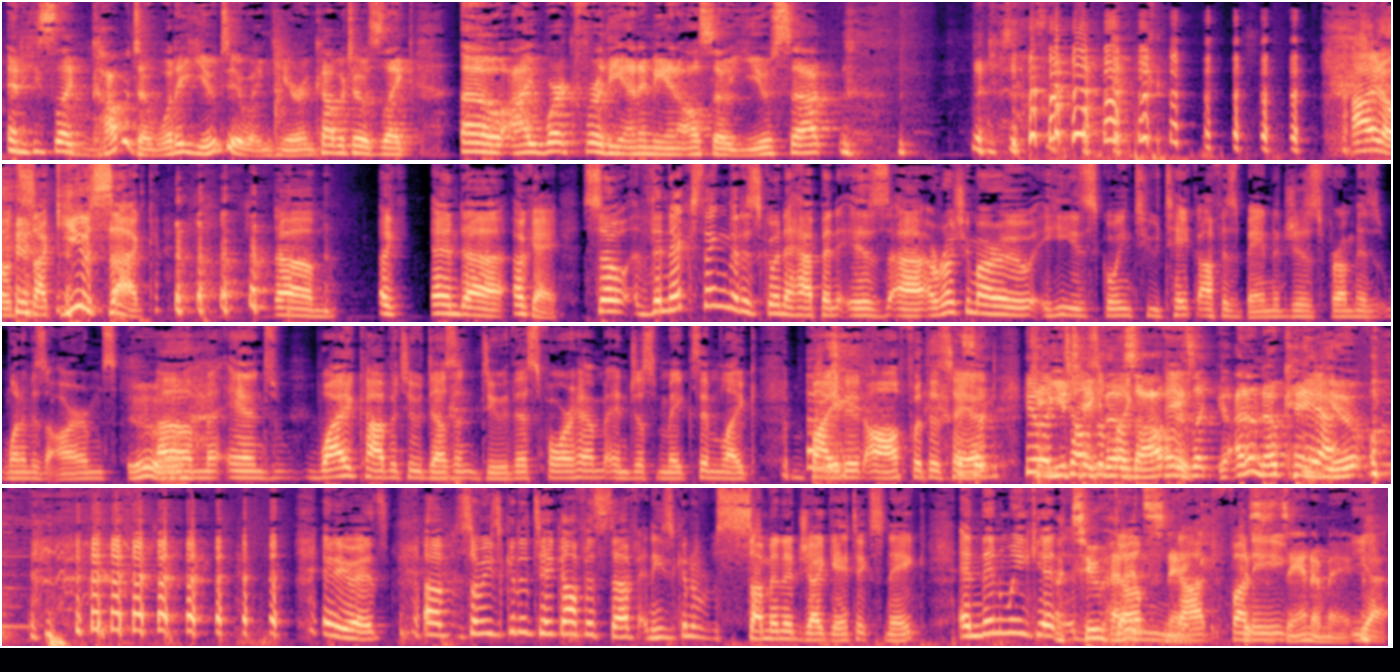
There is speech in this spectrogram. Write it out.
And he's like, Kabuto, what are you doing here? And Kabuto is like, Oh, I work for the enemy and also you suck. I don't suck, you suck. Um, and uh, okay, so the next thing that is going to happen is uh, Orochimaru. He's going to take off his bandages from his one of his arms. Ooh. Um, and why Kabuto doesn't do this for him and just makes him like bite it off with his hand. like, can you tells take him, those like, off? "Hey, like, I don't know, can Yeah. you? Anyways, um, so he's gonna take off his stuff and he's gonna summon a gigantic snake, and then we get A two-headed dumb, snake. not funny. It's anime. Yeah.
